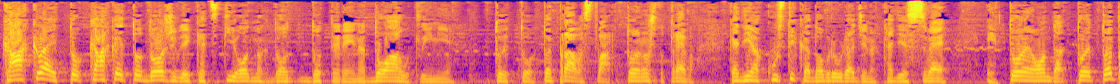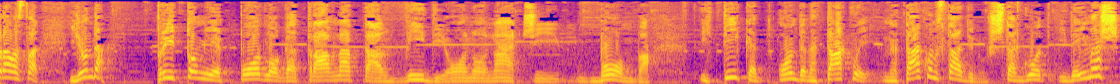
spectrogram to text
kakva je to, kakva je to doživljaj kad si ti odmah do, do terena, do out linije. To je to, to je prava stvar, to je ono što treba. Kad je akustika dobro urađena, kad je sve, e to je onda, to je, to je prava stvar. I onda pritom je podloga travnata, vidi ono, znači, bomba. I ti kad onda na takvoj, na takvom stadionu, šta god, i da imaš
